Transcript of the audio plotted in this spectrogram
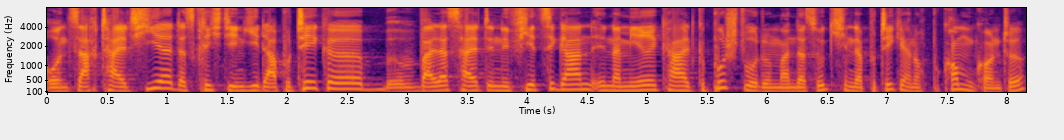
und sagt halt hier, das kriegt ihr in jeder Apotheke, weil das halt in den 40ern in Amerika halt gepusht wurde und man das wirklich in der Apotheke ja noch bekommen konnte.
